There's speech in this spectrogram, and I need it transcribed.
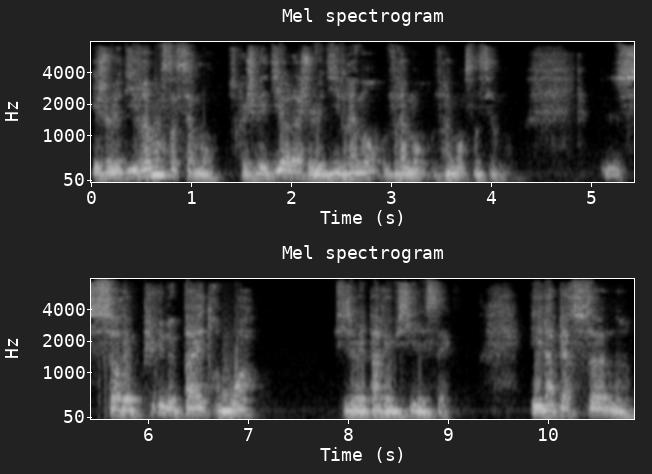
et je le dis vraiment sincèrement, ce que je vais dire là, je le dis vraiment, vraiment, vraiment sincèrement. Ça aurait pu ne pas être moi si j'avais pas réussi l'essai. Et la personne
